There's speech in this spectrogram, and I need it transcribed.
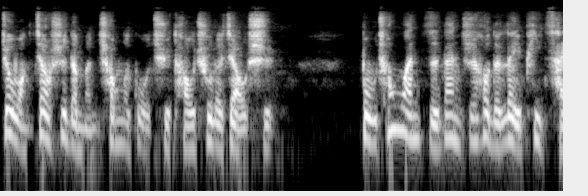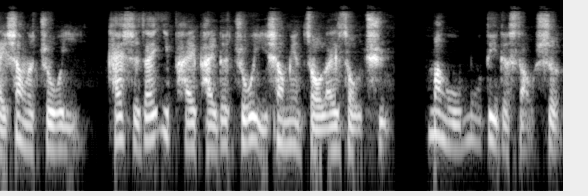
就往教室的门冲了过去，逃出了教室。补充完子弹之后的泪屁踩上了桌椅，开始在一排排的桌椅上面走来走去。漫无目的的扫射，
